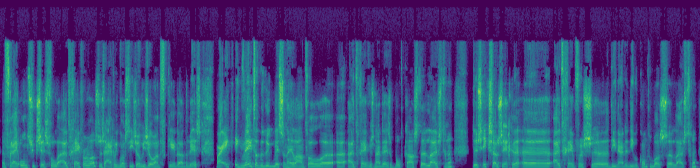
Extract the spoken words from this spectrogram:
een vrij onsuccesvolle uitgever was. Dus eigenlijk was hij sowieso aan het verkeerde adres. Maar ik, ik weet dat natuurlijk best een heel aantal uitgevers naar deze podcast luisteren. Dus ik zou zeggen, uitgevers die naar de nieuwe Contrabas luisteren.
